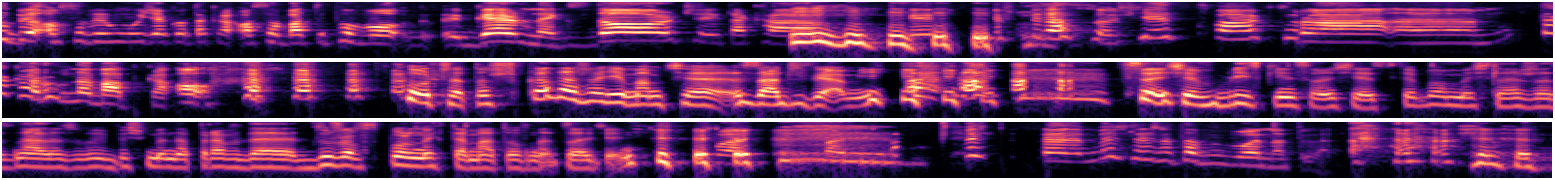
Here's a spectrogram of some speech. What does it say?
lubię o sobie mówić jako taka osoba typowo girl next door, czyli taka dziewczyna z sąsiedztwa, która taka równa babka. O! Kurczę, to szkoda, że nie mam cię za drzwiami. w sensie w bliskim sąsiedztwie, bo myślę, że znalazłybyśmy naprawdę dużo wspólnych tematów na co dzień. Myślę, że to by było na tyle.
